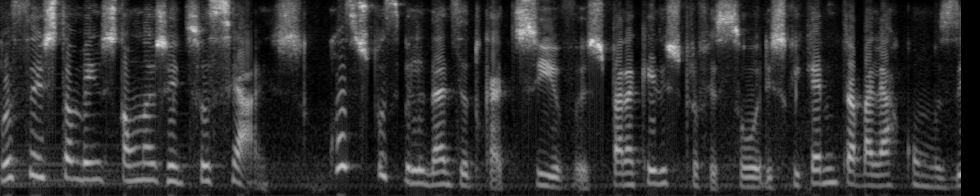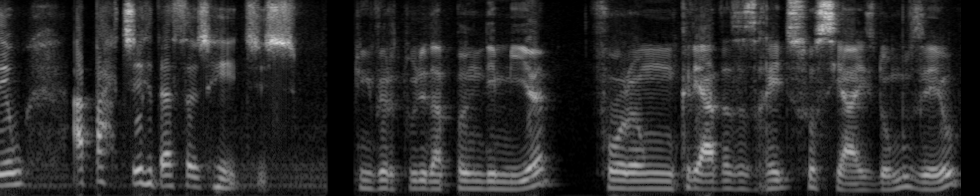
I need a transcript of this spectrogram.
Vocês também estão nas redes sociais. Quais as possibilidades educativas para aqueles professores que querem trabalhar com o museu a partir dessas redes? Em virtude da pandemia, foram criadas as redes sociais do museu,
